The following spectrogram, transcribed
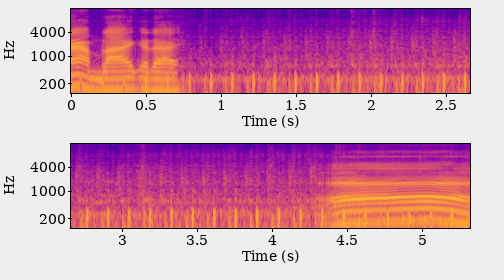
น้ำลายก็ได้เออ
